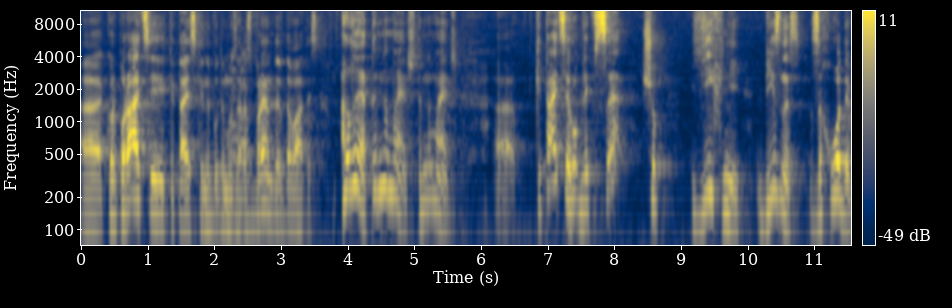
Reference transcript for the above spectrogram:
е, корпорації китайські, не будемо зараз бренди вдаватись. Але тим не менш, тим не менш, е, китайці роблять все, щоб їхній бізнес заходив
